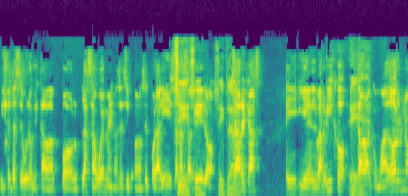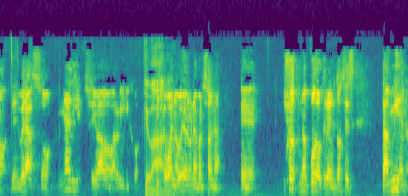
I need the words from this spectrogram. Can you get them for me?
y yo te aseguro que estaba por Plaza Güemes, no sé si conoces por ahí, zona sí, Charcas, y el barbijo eh. estaba como adorno del brazo, nadie llevaba barbijo. Qué Dije, bueno, veo en una persona, eh, yo no puedo creer, entonces también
